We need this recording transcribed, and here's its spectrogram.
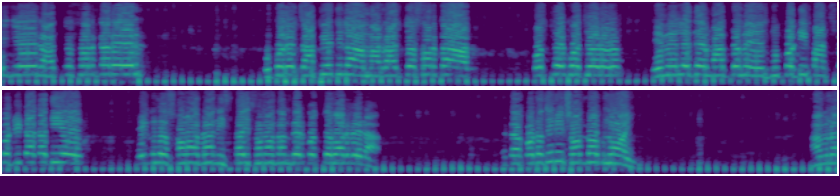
এই যে রাজ্য সরকারের উপরে চাপিয়ে দিলাম আর রাজ্য সরকার প্রত্যেক বছর এমএলএ দের মাধ্যমে দু কোটি, পাঁচ কোটি টাকা দিয়ে এগুলো সমাধান, স্থায়ী সমাধান বের করতে পারবে না। এটা কোনোদিনই সম্ভব নয়। আমরা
